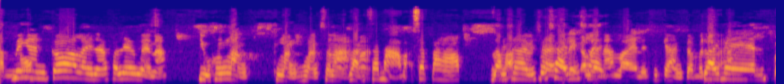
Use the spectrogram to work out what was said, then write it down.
รไม่เนาะงั้นก็อะไรนะเขาเรียกอะไรนะ อยู่ข้างหลังหลังหลังสนามหลังสอะนามอะสตาฟเหรอไม่คะใช่ไม่ใช่เขาเรียกอะไรม่นะลายอะไรสักอย่างจำไม่ได้ไลน์แมนไป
